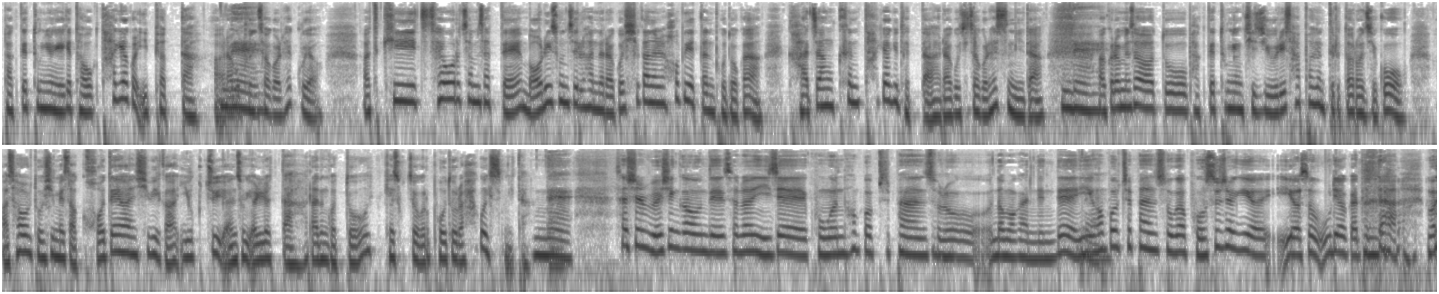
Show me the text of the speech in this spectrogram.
박 대통령에게 더욱 타격을 입혔다라고 네. 분석을 했고요. 아, 특히 세월호 참사 때 머리 손질을 하느라고 시간을 허비했다는 보도가 가장 큰 타격이 됐다라고 지적을 했습니다. 네. 아, 그러면서 또 박 대통령 지지율이 4%로 떨어지고 아, 서울 도심에서 거대한 시위가 6주 연속 열렸다라는 것도 계속적으로 보도를 하고 있습니다. 네. 사실 외신 가운데에서는 이제 공은 헌법재판소로 넘어갔는데 이 음. 네. 헌법재판소가 보수적이어서 우려가 된다. 뭐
